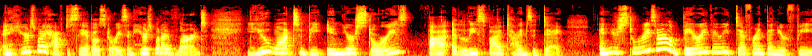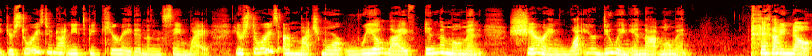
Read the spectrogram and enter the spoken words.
And here's what I have to say about stories, and here's what I've learned you want to be in your stories five, at least five times a day. And your stories are very, very different than your feed. Your stories do not need to be curated in the same way. Your stories are much more real life, in the moment, sharing what you're doing in that moment. And I know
